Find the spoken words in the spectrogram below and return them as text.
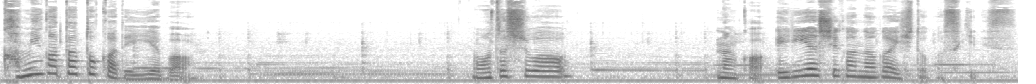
髪型とかで言えば、私はなんか襟足が長い人が好きです。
